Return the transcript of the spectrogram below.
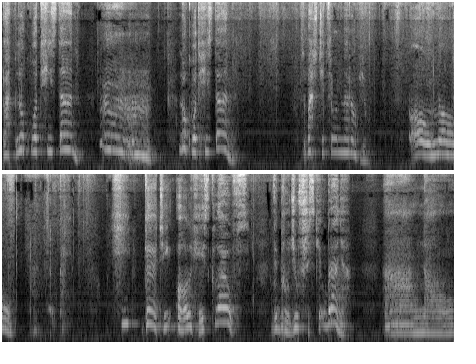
But look what he's done. Mm, look what he's done. Zobaczcie, co on narobił. Oh no. Okay. He dirty all his clothes. Wybrudził wszystkie ubrania. Oh no.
